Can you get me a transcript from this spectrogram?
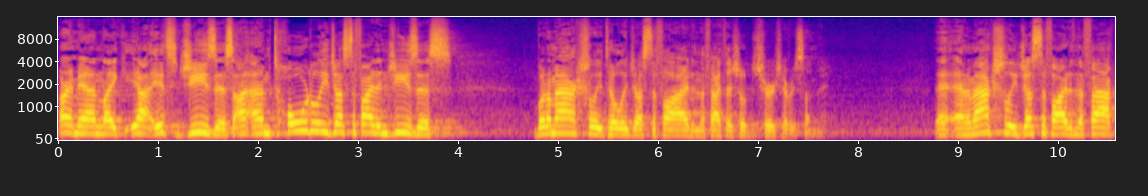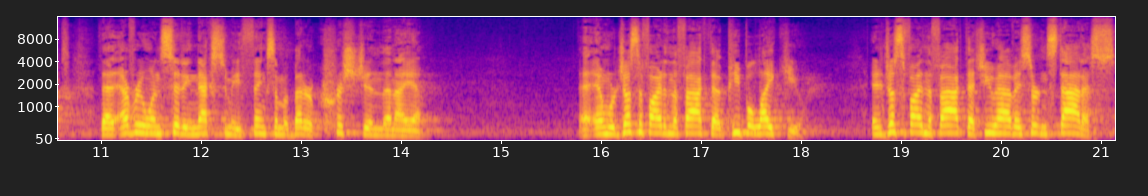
all right, man, like, yeah, it's Jesus. I, I'm totally justified in Jesus, but I'm actually totally justified in the fact that I show up to church every Sunday. And I'm actually justified in the fact that everyone sitting next to me thinks I'm a better Christian than I am. And we're justified in the fact that people like you and you're justified in the fact that you have a certain status.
